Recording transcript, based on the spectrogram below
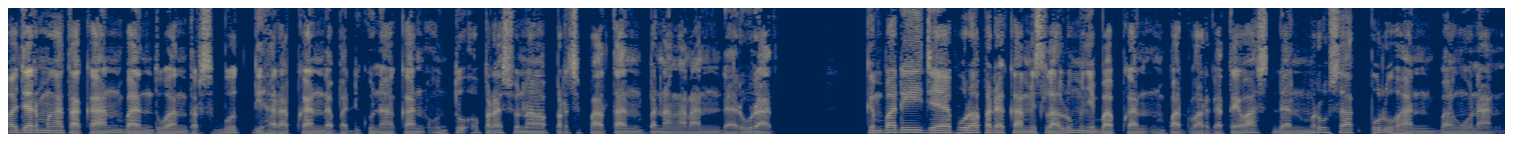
Fajar mengatakan bantuan tersebut diharapkan dapat digunakan untuk operasional percepatan penanganan darurat. Gempa di Jayapura pada Kamis lalu menyebabkan empat warga tewas dan merusak puluhan bangunan.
